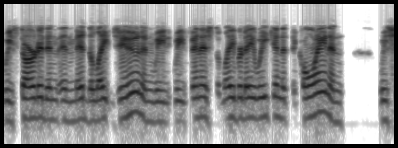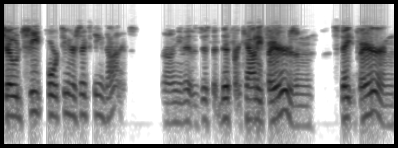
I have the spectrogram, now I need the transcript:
we started in, in mid to late June, and we we finished Labor Day weekend at Du Quoin, and we showed sheep 14 or 16 times. I mean, it was just at different county fairs and state fair, and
